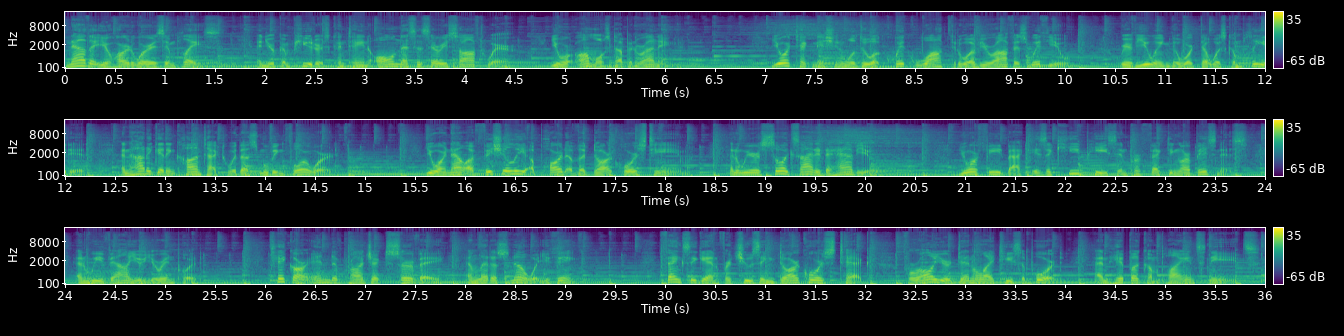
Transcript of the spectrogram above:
Now that your hardware is in place and your computers contain all necessary software, you are almost up and running. Your technician will do a quick walkthrough of your office with you, reviewing the work that was completed and how to get in contact with us moving forward. You are now officially a part of the Darkhorse team, and we are so excited to have you. Your feedback is a key piece in perfecting our business, and we value your input. Take our end of project survey and let us know what you think. Thanks again for choosing Darkhorse Tech for all your dental IT support and HIPAA compliance needs.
